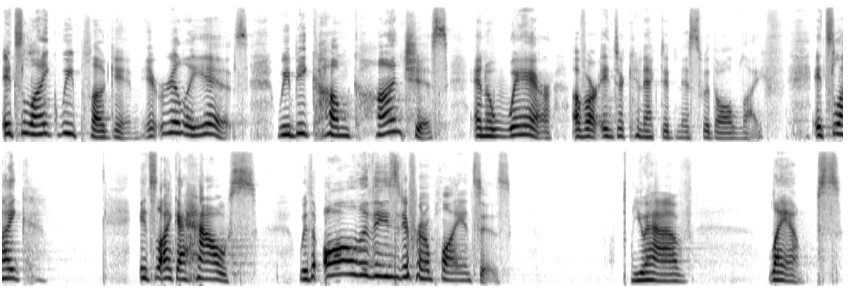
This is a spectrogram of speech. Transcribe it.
it's like we plug in. It really is. We become conscious and aware of our interconnectedness with all life. It's like it's like a house with all of these different appliances. You have lamps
